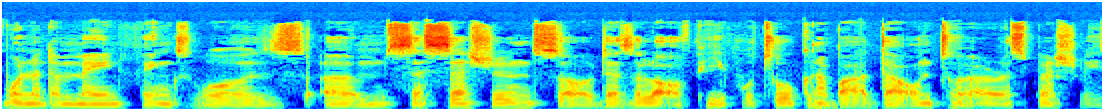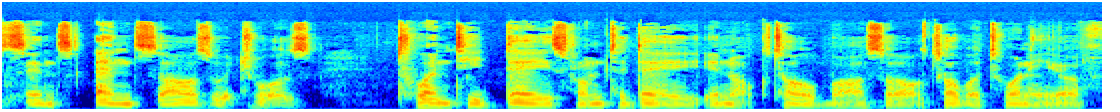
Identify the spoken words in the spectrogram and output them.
one of the main things was um secession. So there's a lot of people talking about that on Twitter, especially since EndSARS, which was 20 days from today in October, so October 20th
